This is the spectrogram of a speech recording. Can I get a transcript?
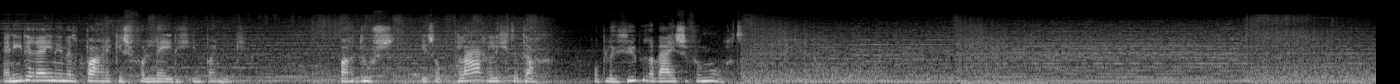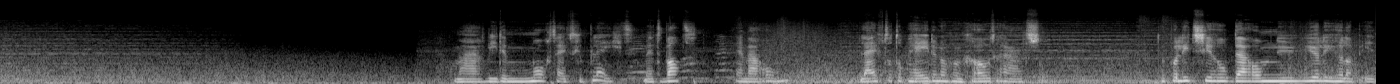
En iedereen in het park is volledig in paniek. Pardoes is op klaarlichte dag op lugubere wijze vermoord. Maar wie de moord heeft gepleegd, met wat en waarom, blijft tot op heden nog een groot raadsel. De politie roept daarom nu jullie hulp in.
